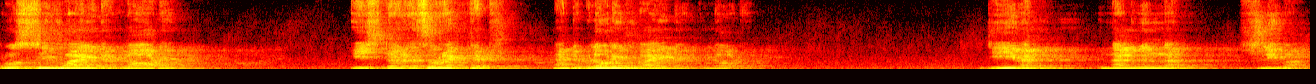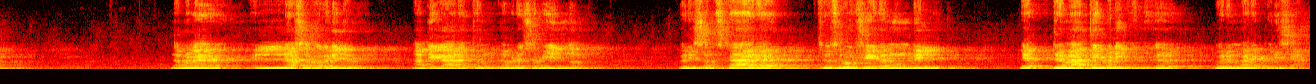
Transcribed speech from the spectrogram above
Crucified Lord is the resurrected and glorified ജീവൻ നൽകുന്ന ശ്ലീബ നമ്മൾ എല്ലാ സഭകളിലും ആദ്യകാലത്തും നമ്മുടെ സഭ ഇന്നും ഒരു സംസ്കാര ശുശ്രൂഷയുടെ മുമ്പിൽ ഏറ്റവും ആദ്യം പിടിക്കുന്നത് ഒരു മരക്കുരിശാണ്.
